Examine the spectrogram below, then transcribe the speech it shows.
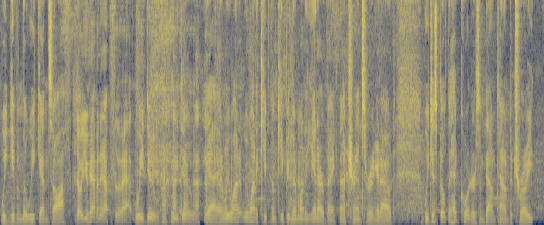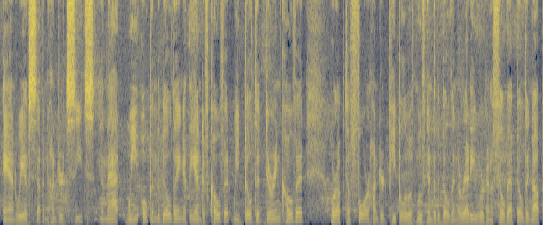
We give them the weekends off. No, you have an app for that. We do, we do. yeah, and we want we want to keep them keeping their money in our bank, not transferring it out. We just built a headquarters in downtown Detroit, and we have 700 seats in that. We opened the building at the end of COVID. We built it during COVID. We're up to 400 people who have moved into the building already. We're going to fill that building up.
